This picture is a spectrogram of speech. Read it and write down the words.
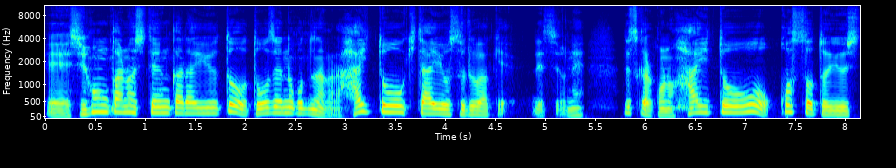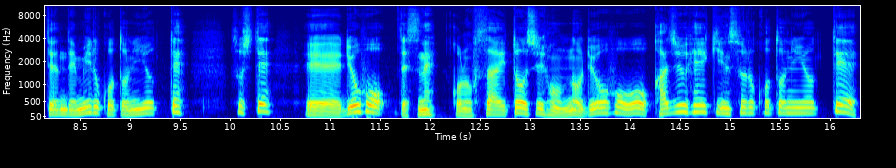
えー、資本家の視点から言うと、当然のことながら配当を期待をするわけですよね。ですから、この配当をコストという視点で見ることによって、そして、えー、両方ですね、この負債と資本の両方を過重平均することによって、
